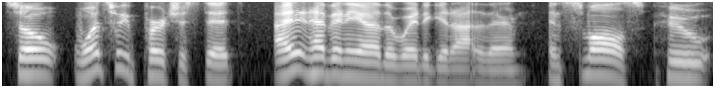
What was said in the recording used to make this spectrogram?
so once we purchased it i didn't have any other way to get out of there and smalls who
